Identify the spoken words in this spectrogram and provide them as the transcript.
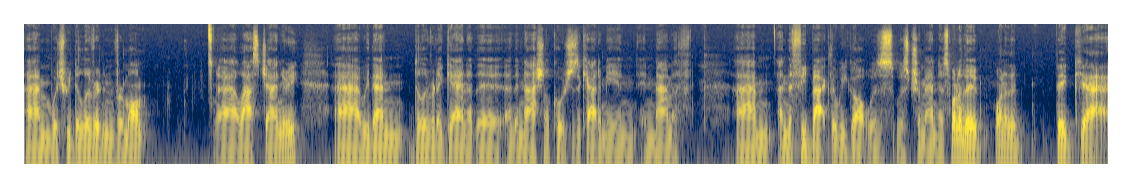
um, which we delivered in Vermont uh, last January. Uh, we then delivered again at the at the National Coaches Academy in in Mammoth. Um, and the feedback that we got was was tremendous. One of the one of the big uh,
